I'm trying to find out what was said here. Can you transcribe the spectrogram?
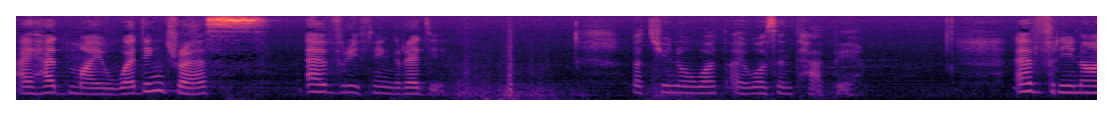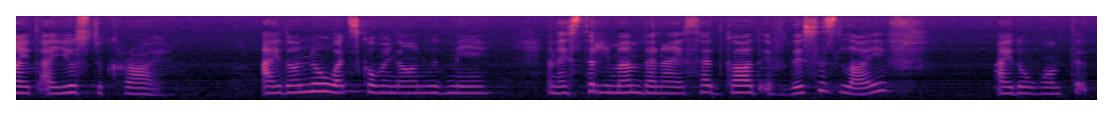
I had my wedding dress, everything ready. But you know what? I wasn't happy. Every night I used to cry. I don't know what's going on with me. And I still remember, and I said, God, if this is life, I don't want it.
